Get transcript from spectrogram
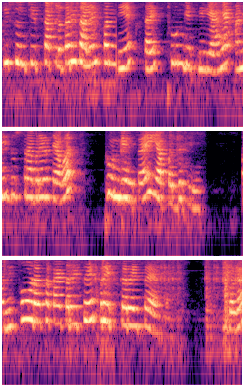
किसून चीज टाकलं तरी चालेल पण ती एक साईज ठेवून घेतलेली आहे आणि दुसरा ब्रेड त्यावर ठेवून घ्यायचा आहे या पद्धतीने. आणि थोडासा काय करायचंय प्रेस करायचं आहे असं बघा.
